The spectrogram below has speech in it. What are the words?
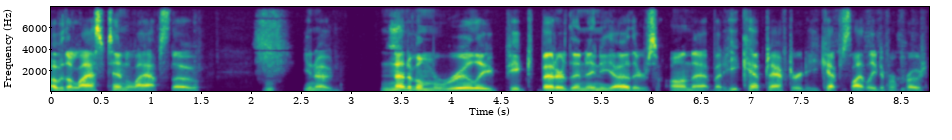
over the last 10 laps, though, you know, none of them really peaked better than any others on that, but he kept after it. He kept slightly different approach,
